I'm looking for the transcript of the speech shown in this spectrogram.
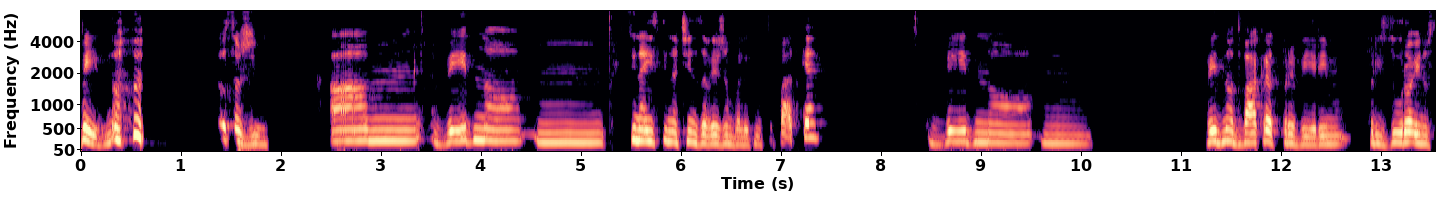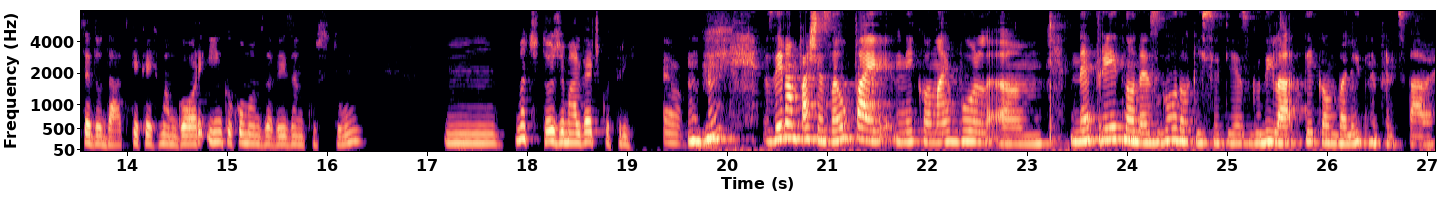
Vedno. to so živci. Um, vedno um, si na isti način zavežem baletne copatke, vedno, um, vedno dvakrat preverim frizuro in vse dodatke, ki jih imam gor, in kako imam zavezan kostum. Um, no, to je že malo več kot tri. Mhm. Zdaj nam pa še zaupaj neko najbolj um, neprijetno nezgodo, ki se ti je zgodila tekom baletne predstave.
